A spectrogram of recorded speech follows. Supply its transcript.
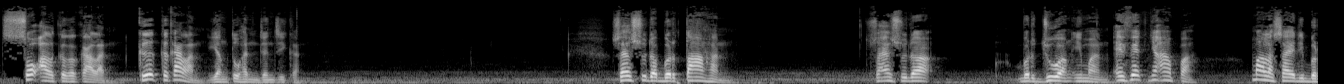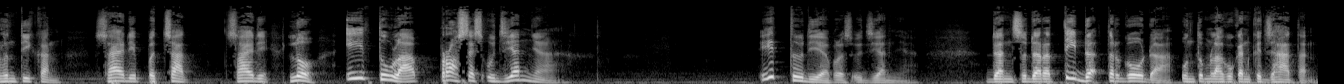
Soal kekekalan, kekekalan yang Tuhan janjikan. Saya sudah bertahan. Saya sudah berjuang iman. Efeknya apa? Malah saya diberhentikan. Saya dipecat. Saya di... Loh, itulah proses ujiannya. Itu dia proses ujiannya. Dan saudara tidak tergoda untuk melakukan kejahatan.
